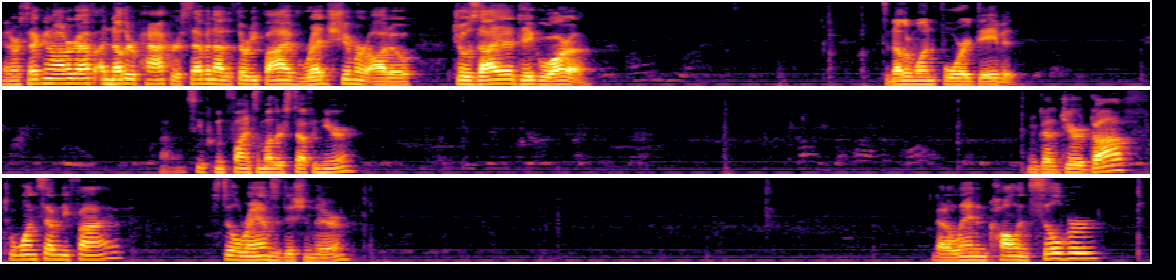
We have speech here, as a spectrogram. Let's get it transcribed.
And our second autograph, another Packer, 7 out of 35, Red Shimmer Auto, Josiah Deguara. It's another one for David. Uh, see if we can find some other stuff in here. We've got a Jared Goff to 175. Still Rams edition there. Got a Landon Collins silver,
